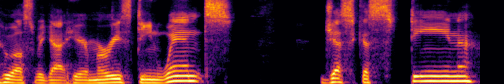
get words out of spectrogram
Who else we got here? Maurice Dean Wint, Jessica Steen,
